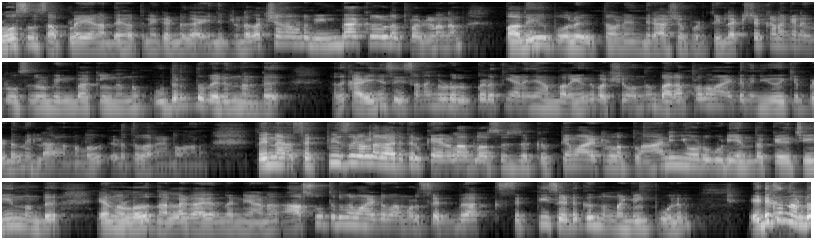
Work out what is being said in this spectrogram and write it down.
ക്രോസും സപ്ലൈ ചെയ്യാൻ അദ്ദേഹത്തിനെ കണ്ട് കഴിഞ്ഞിട്ടുണ്ട്. പക്ഷേ നമ്മുടെ വിംഗ് ബാക്കുകളുടെ പ്രകടനം പതിവ് പോലെ ഇത്തവണയും നിരാശപ്പെടുത്തി. ലക്ഷക്കണക്കിന് ക്രോസുകൾ വിംഗ് ബാക്കിൽ നിന്നും ഉതിർത്ത് വരുന്നുണ്ട്. അത് കഴിഞ്ഞ സീസണുകളോട് ഉൾപ്പെടുത്തിയാണ് ഞാൻ പറയുന്നത്. പക്ഷേ ഒന്നും ഫലപ്രദമായിട്ട് വിനിയോഗിക്കപ്പെടുന്നില്ല എന്നുള്ളത് എടുത്തു പറയേണ്ടതാണ്. പിന്നെ സെറ്റ് പീസുകളുടെ കാര്യത്തിൽ കേരള ബ്ലാസ്റ്റേഴ്സ് കൃത്യമായിട്ടുള്ള പ്ലാനിങ്ങോടുകൂടി എന്തൊക്കെ ചെയ്യുന്നുണ്ട് എന്നുള്ളത് നല്ല കാര്യം തന്നെയാണ്. ആസൂത്രിതമായിട്ട് നമ്മൾ സെറ്റ് ബാക്ക് സെറ്റ് പീസ് എടുക്കുന്നുണ്ടെങ്കിൽ പോലും എടുക്കുന്നുണ്ട്.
